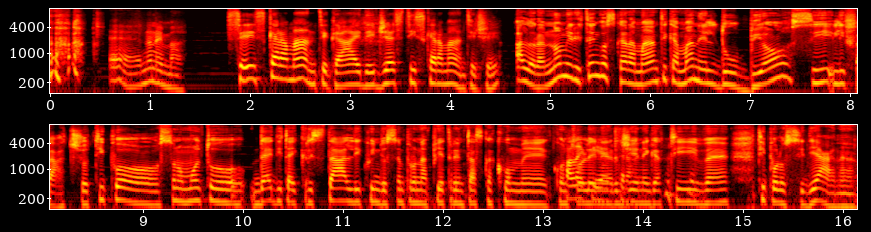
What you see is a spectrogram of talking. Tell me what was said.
eh, non è male. Sei scaramantica? Hai dei gesti scaramantici? Allora, non mi ritengo scaramantica, ma nel dubbio sì, li faccio. Tipo, sono molto dedita ai cristalli, quindi ho sempre una pietra in tasca con me contro le energie negative, tipo l'ossidiana.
